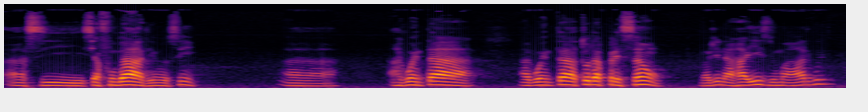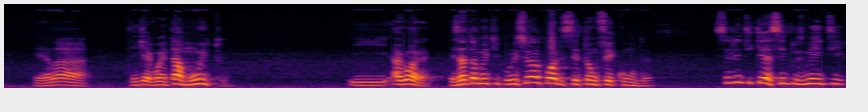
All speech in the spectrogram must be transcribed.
a se, se afundar, digamos assim, a, a aguentar, aguentar toda a pressão. Imagina, a raiz de uma árvore, ela tem que aguentar muito. E agora, exatamente por isso ela pode ser tão fecunda. Se a gente quer simplesmente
